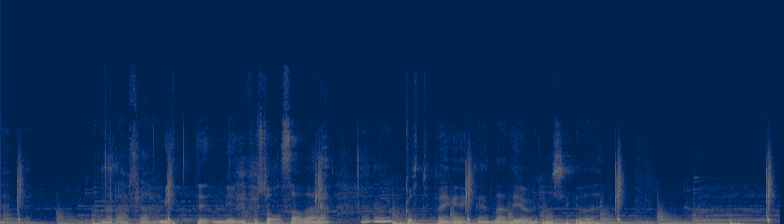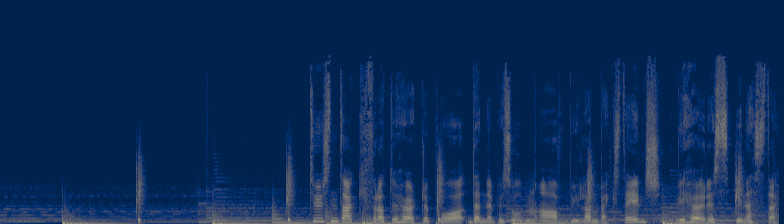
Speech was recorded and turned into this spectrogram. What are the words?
når det er fra Mitt, Min forståelse av det? Ja. ja det er et godt poeng, egentlig. Nei, det gjør vel kanskje ikke det. Tusen takk for at du hørte på denne episoden av Byland Backstage. Vi høres i neste.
